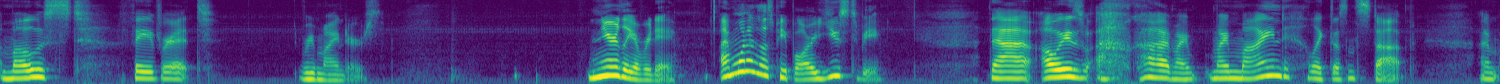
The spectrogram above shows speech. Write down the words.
most favorite reminders. Nearly every day. I'm one of those people, or used to be, that always oh god, my my mind like doesn't stop. I'm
